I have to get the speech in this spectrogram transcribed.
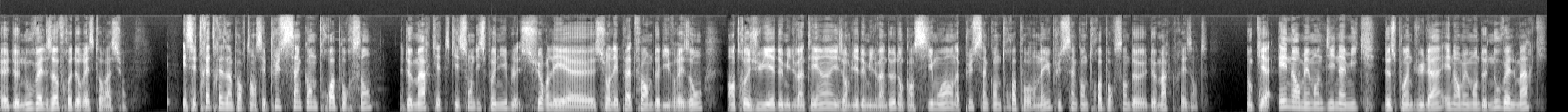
euh, de nouvelles offres de restauration. Et c'est très très important, c'est plus 53% de marques qui sont disponibles sur les, sur les plateformes de livraison entre juillet 2021 et janvier 2022. Donc en six mois, on a, plus 53 on a eu plus de 53% de, marques présentes. Donc il y a énormément de dynamique de ce point de vue-là, énormément de nouvelles marques,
